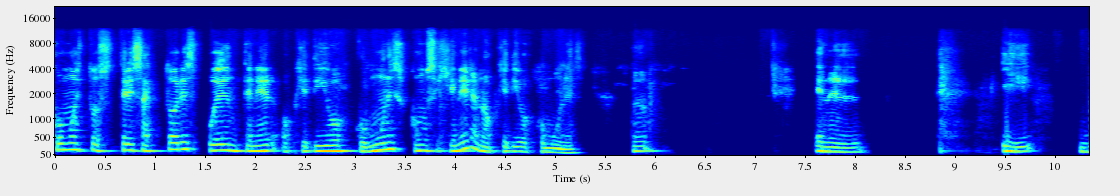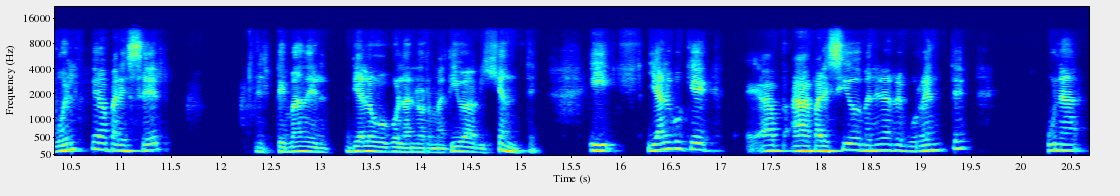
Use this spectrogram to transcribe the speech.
cómo estos tres actores pueden tener objetivos comunes, cómo se generan objetivos comunes. En el, y vuelve a aparecer el tema del diálogo con la normativa vigente. Y, y algo que ha, aparecido de manera recurrente, una,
